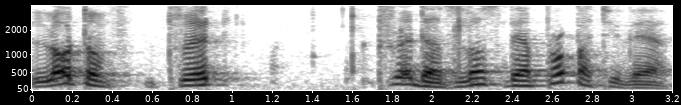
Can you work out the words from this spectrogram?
a lot of trade, traders lost their property there.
